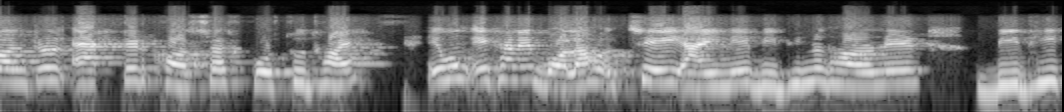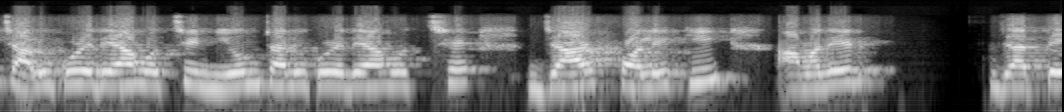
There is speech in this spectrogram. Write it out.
কন্ট্রোল অ্যাক্টের খসড়া প্রস্তুত হয় এবং এখানে বলা হচ্ছে এই আইনে বিভিন্ন ধরনের বিধি চালু করে দেওয়া হচ্ছে, নিয়ম চালু করে দেওয়া হচ্ছে, যার ফলে কি আমাদের যাতে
